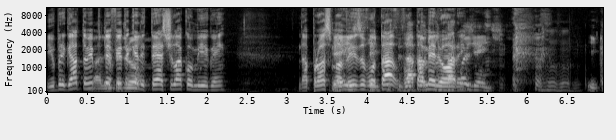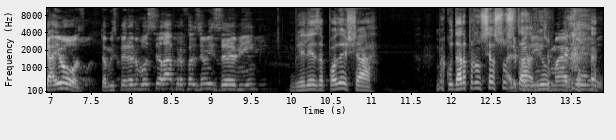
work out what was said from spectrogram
E obrigado também Valeu, por ter feito aquele teste lá comigo, hein? Da próxima é vez eu vou estar tá, tá melhor, hein? Com a gente. E Caio, estamos esperando você lá para fazer um exame, hein? Beleza, pode deixar. Mas cuidado para não se assustar, Aí viu? Um...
